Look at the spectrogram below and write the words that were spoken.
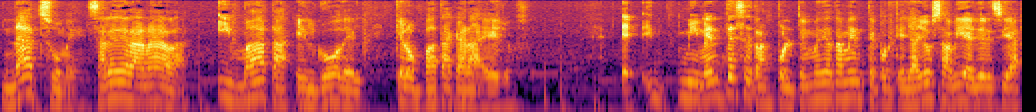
Natsume sale de la nada y mata el Godel que los va a atacar a ellos. Eh, mi mente se transportó inmediatamente porque ya yo sabía, yo decía,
